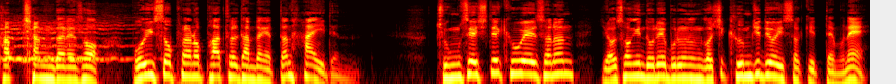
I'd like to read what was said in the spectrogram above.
합창단에서 보이 소프라노 파트를 담당했던 하이든. 중세시대 교회에서는 여성이 노래 부르는 것이 금지되어 있었기 때문에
